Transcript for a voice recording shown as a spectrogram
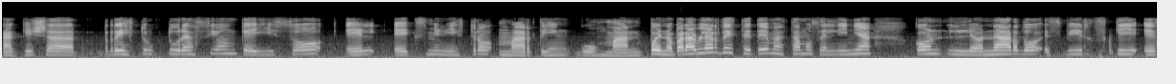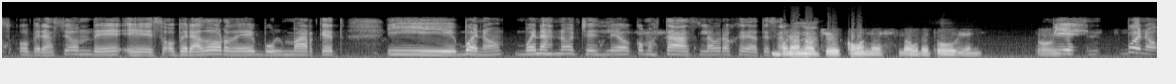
aquella reestructuración que hizo el exministro Martín Guzmán. Bueno, para hablar de este tema estamos en línea con Leonardo Svirsky, es operación de es operador de Bull Market y bueno, buenas noches, Leo, ¿cómo estás? Laura Ojeda te saluda. Buenas noches, ¿cómo andas, Laura? ¿Todo bien? bien. Bueno,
